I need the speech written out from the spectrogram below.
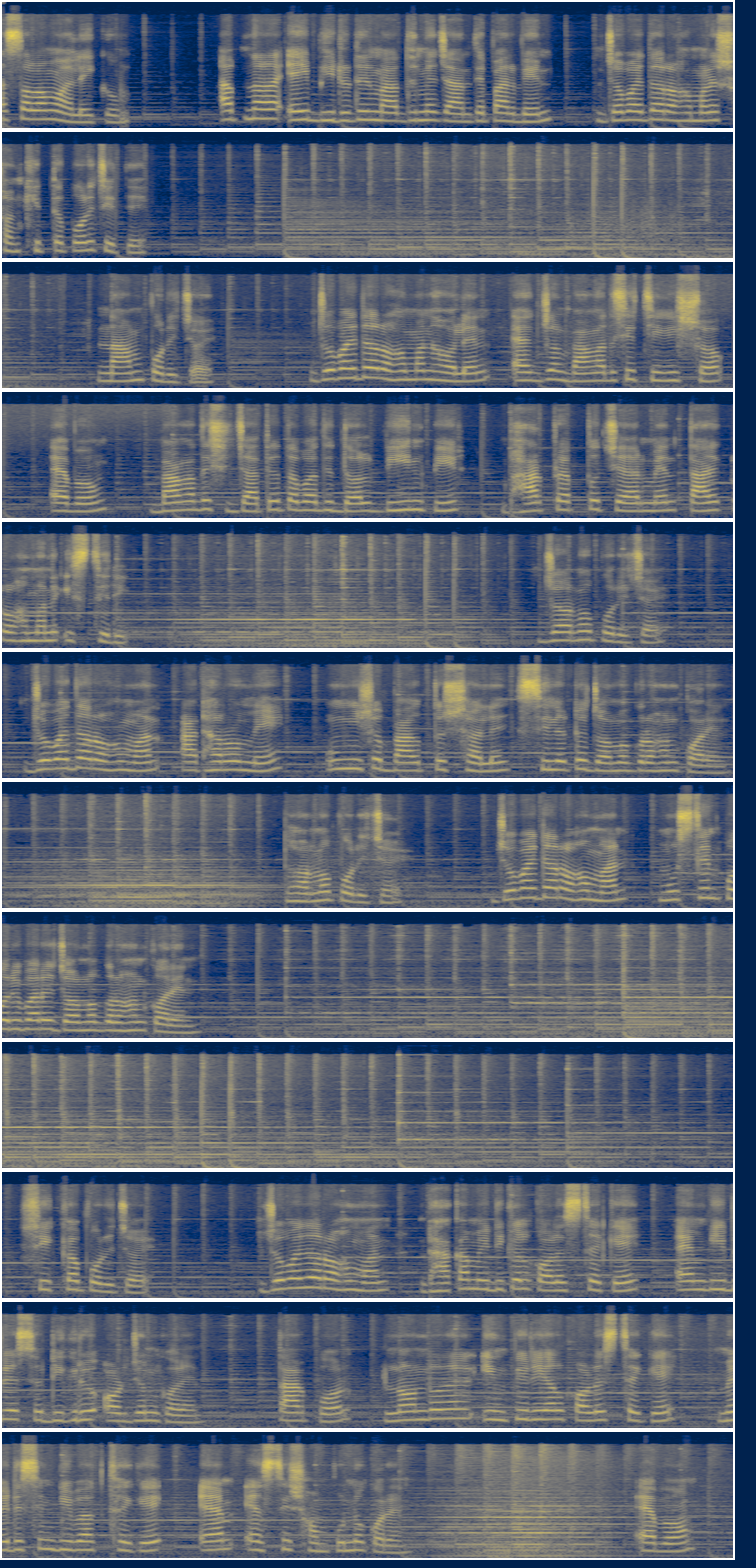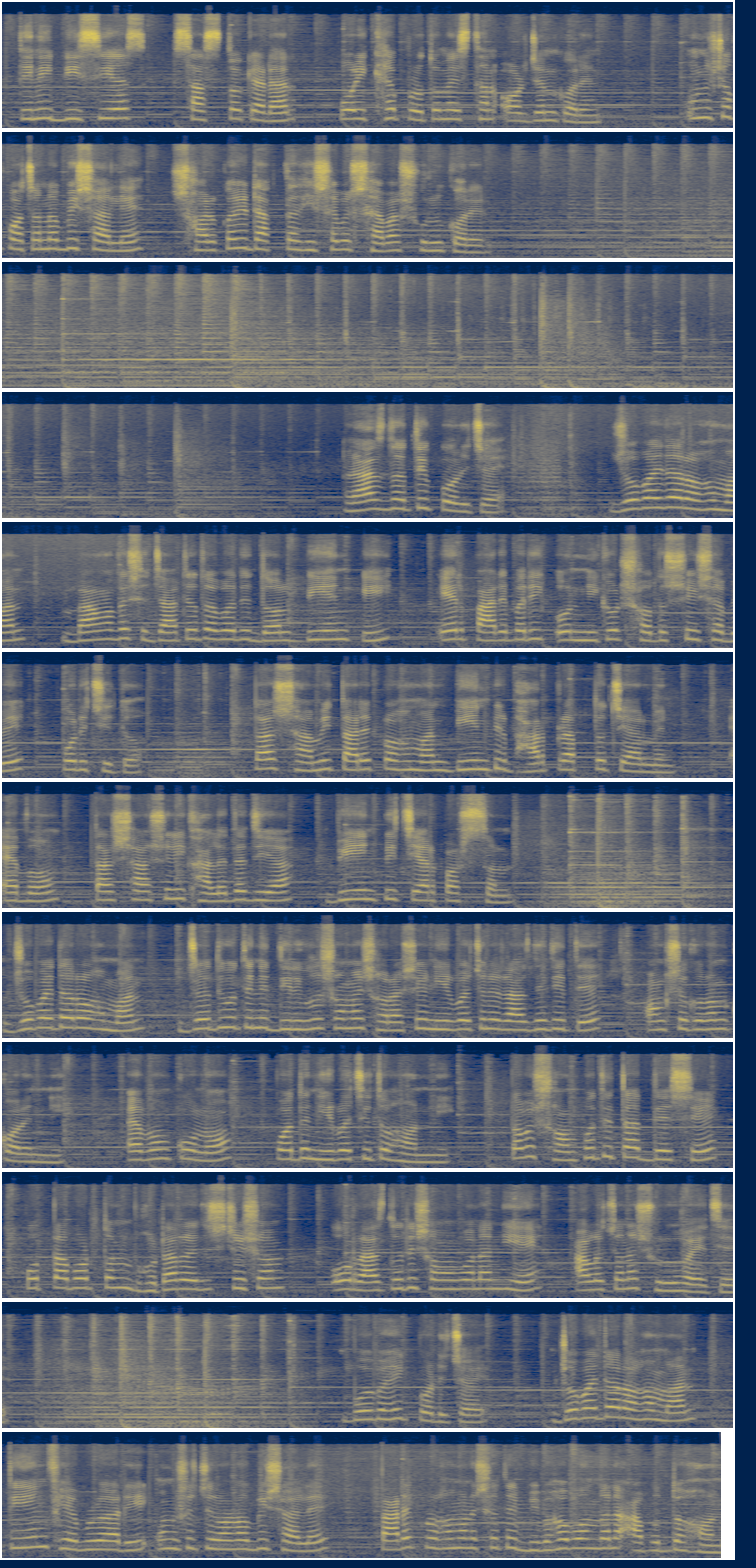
আসসালামু আলাইকুম। আপনারা এই ভিডিওটির মাধ্যমে জানতে পারবেন জোবাইদা রহমানের সংক্ষিপ্ত পরিচিতি। নাম পরিচয়। জোবাইদা রহমান হলেন একজন বাংলাদেশি চিকিৎসক এবং বাংলাদেশ জাতীয়তাবাদী দল বিএনপির ভারপ্রাপ্ত চেয়ারম্যান তারেক রহমানের স্ত্রী। জন্ম পরিচয়। জোবাইদা রহমান আঠারো মে উনিশশো বাহাত্তর সালে সিলেটে জন্মগ্রহণ করেন। ধর্ম পরিচয়। জোবাইদা রহমান মুসলিম পরিবারে জন্মগ্রহণ করেন। শিক্ষা পরিচয়। জোবাইদা রহমান ঢাকা মেডিকেল কলেজ থেকে এমবিবিএস ডিগ্রি অর্জন করেন। তারপর লন্ডনের ইম্পিরিয়াল কলেজ থেকে মেডিসিন বিভাগ থেকে এমএসসি সম্পূর্ণ করেন। এবং তিনি বিসিএস স্বাস্থ্য ক্যাডার পরীক্ষায় প্রথম স্থান অর্জন করেন। উনিশশো পঁচানব্বই সালে সরকারি ডাক্তার হিসেবে সেবা শুরু করেন। রাজনৈতিক পরিচয়। জোবাইদা রহমান বাংলাদেশ জাতীয়তাবাদী দল বিএনপি এর পারিবারিক ও নিকট সদস্য হিসাবে পরিচিত। তার স্বামী তারেক রহমান বিএনপির ভারপ্রাপ্ত চেয়ারম্যান। এবং তার শাশুড়ি খালেদা জিয়া বিএনপি চেয়ারপারসন। জোবাইদা রহমান যদিও তিনি দীর্ঘ সময় সরাসরি নির্বাচনী রাজনীতিতে অংশগ্রহণ করেননি এবং কোনো পদে নির্বাচিত হননি। তবে সম্প্রতি তার দেশে প্রত্যাবর্তন, ভোটার রেজিস্ট্রেশন ও রাজনৈতিক সম্ভাবনা নিয়ে আলোচনা শুরু হয়েছে। বৈবাহিক পরিচয়। জোবাইদা রহমান তিন ফেব্রুয়ারি উনিশশো চুরানব্বই সালে তারেক রহমানের সাথে বিবাহ বন্ধনে আবদ্ধ হন।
